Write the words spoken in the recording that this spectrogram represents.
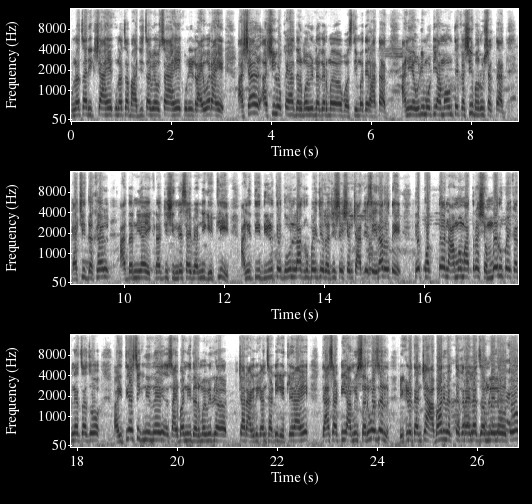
कुणाचा रिक्षा आहे कुणाचा भाजीचा व्यवसाय आहे कुणी ड्रायव्हर आहे अशा अशी लोक ह्या धर्मवीर नगर म- वस्तीमध्ये राहतात आणि एवढी मोठी अमाऊंट ते कशी भरू शकतात? ह्याची दखल आदरणीय एकनाथजी शिंदेसाहेब यांनी घेतली आणि ती दीड ते दोन लाख रुपये जे रजिस्ट्रेशन चार्जेस येणार होते ते फक्त नाममात्र शंभर रुपये करण्याचा जो ऐतिहासिक निर्णय साहेबांनी धर्मवीर च्या नागरिकांसाठी घेतलेला आहे. त्यासाठी आम्ही सर्वजण इकडे त्यांचे आभार व्यक्त करायला जमलेलो होतो.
